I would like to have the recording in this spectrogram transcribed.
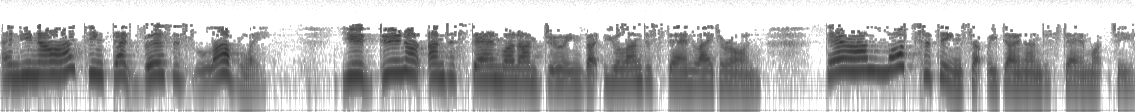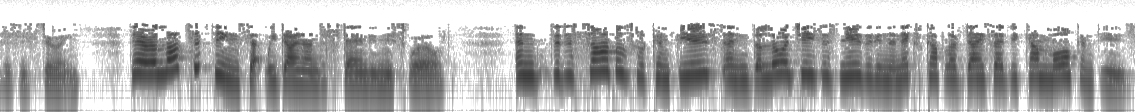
And you know, I think that verse is lovely. You do not understand what I'm doing, but you'll understand later on. There are lots of things that we don't understand what Jesus is doing. There are lots of things that we don't understand in this world. And the disciples were confused, and the Lord Jesus knew that in the next couple of days they'd become more confused.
